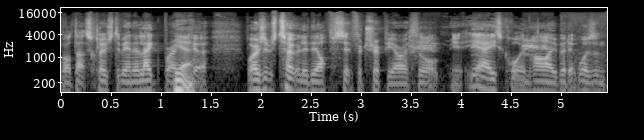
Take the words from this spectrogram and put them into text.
god, that's close to being a leg breaker. Yeah. Whereas it was totally the opposite for Trippier. I thought, yeah, he's caught him high, but it wasn't.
